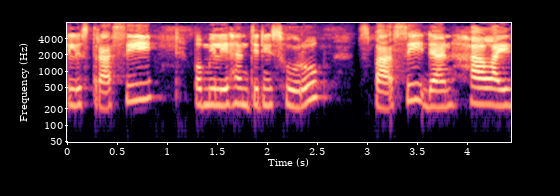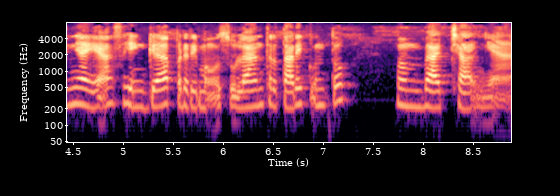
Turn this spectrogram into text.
ilustrasi, pemilihan jenis huruf, spasi, dan hal lainnya ya, sehingga penerima usulan tertarik untuk membacanya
